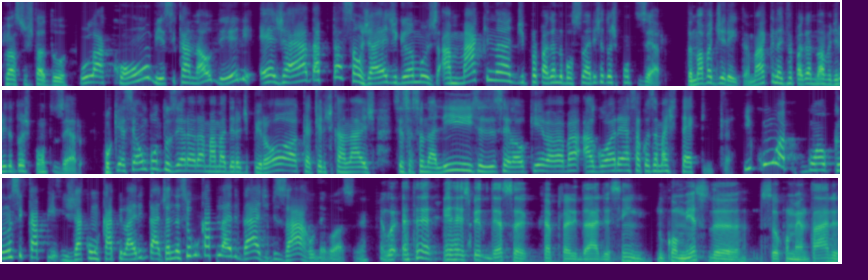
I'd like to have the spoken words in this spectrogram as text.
que é o assustador. O Lacombe, esse canal dele, é, já é adaptação, já é, digamos, a máquina de propaganda bolsonarista 2.0 da nova direita, máquina de propaganda nova direita 2.0. Porque se a 1.0 era mamadeira de piroca, aqueles canais sensacionalistas e sei lá o que, agora é essa coisa mais técnica. E com, a, alcance já com capilaridade, já nasceu com capilaridade, bizarro o negócio, né? Agora, até a respeito dessa capilaridade, assim, no começo da, do seu comentário,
